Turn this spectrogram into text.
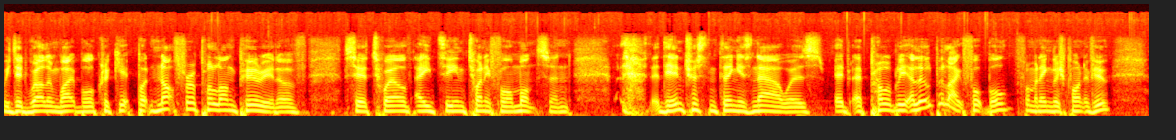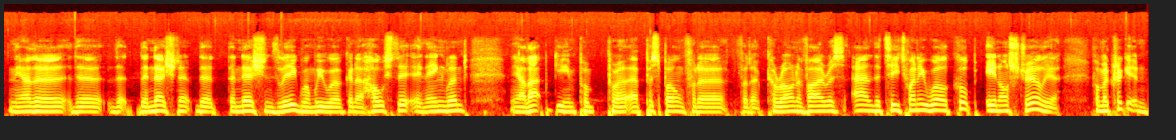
we did well in white ball cricket, but not for a prolonged period of, say, 12, 18, 24 months. And the interesting thing is now is it, it probably a little bit like football from an English point of view. And, you know, the the the, the nation the, the Nations League when we were going to host it in England, you know, that being uh, postponed for the for the coronavirus and the T20 World Cup in Australia. From a cricketing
